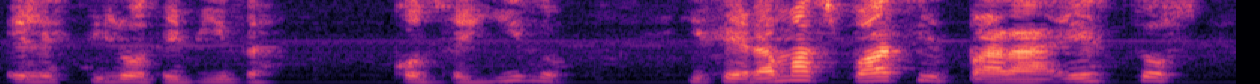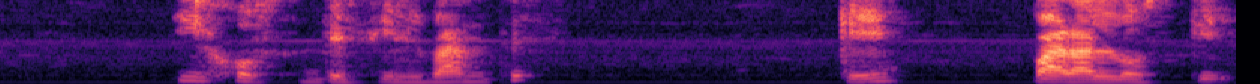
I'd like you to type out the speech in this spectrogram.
el estilo de vida conseguido. Y será más fácil para estos hijos de silbantes que para los que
